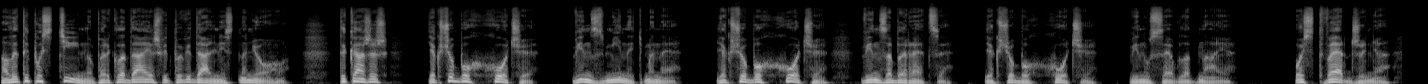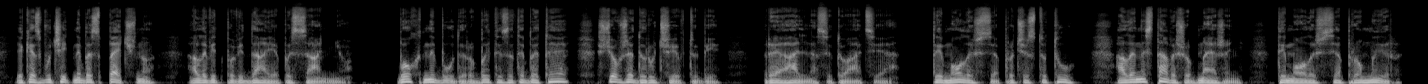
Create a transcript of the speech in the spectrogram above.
Але ти постійно перекладаєш відповідальність на нього. Ти кажеш якщо Бог хоче, Він змінить мене. Якщо Бог хоче, Він забере це. Якщо Бог хоче, Він усе владнає. Ось твердження, яке звучить небезпечно, але відповідає Писанню. Бог не буде робити за тебе те, що вже доручив тобі. Реальна ситуація. Ти молишся про чистоту, але не ставиш обмежень. Ти молишся про мир,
